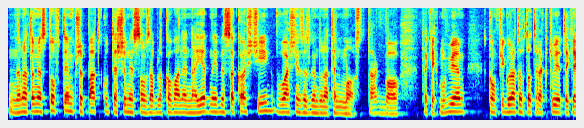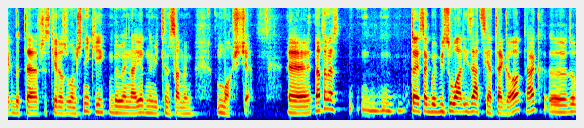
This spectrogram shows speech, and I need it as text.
No natomiast tu w tym przypadku te szyny są zablokowane na jednej wysokości właśnie ze względu na ten most, tak? Bo tak jak mówiłem, konfigurator to traktuje tak, jakby te wszystkie rozłączniki były na jednym i tym samym moście. E, natomiast mm, to jest jakby wizualizacja tego, tak? E, no,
